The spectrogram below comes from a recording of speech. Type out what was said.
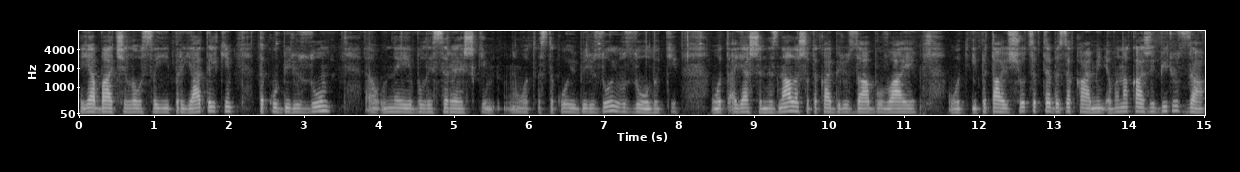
Я бачила у своїй приятельки таку бірюзу. Е, У неї були сережки от, з такою бірюзою в золоті. От, а я ще не знала, що така бірюза буває. От, і питаю, що це в тебе за камінь? А вона каже, бірюза.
